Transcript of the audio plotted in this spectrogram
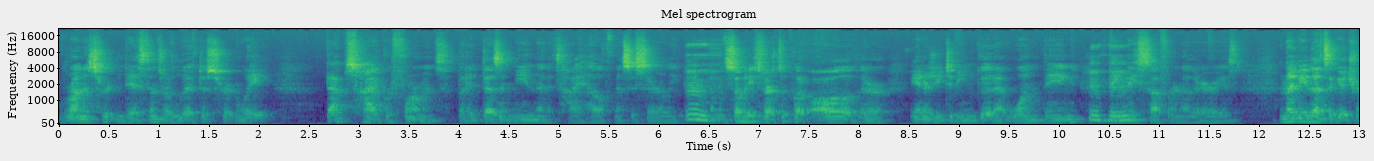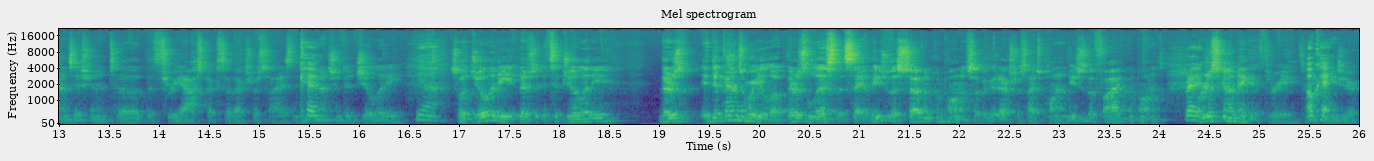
run a certain distance or lift a certain weight that's high performance, but it doesn't mean that it's high health necessarily. And when somebody starts to put all of their energy to being good at one thing, they may suffer in other areas. And then maybe that's a good transition into the three aspects of exercise. And Okay. you mentioned agility. Yeah. So agility, there's it's agility. There's it depends where you look. There's lists that say these are the seven components of a good exercise plan. These are the five components. Right. We're just gonna make it three to make Okay. it easier.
